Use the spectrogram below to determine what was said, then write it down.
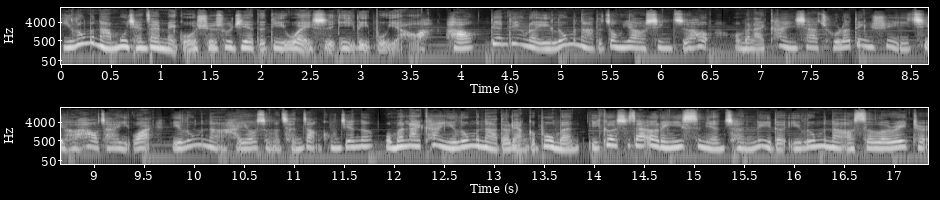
Illumina 目前在美国学术界的地位是屹立不摇啊。好，奠定了 Illumina 的重要性之后，我们来看一下，除了定序仪器和耗材以外，Illumina 还有什么成长空间呢？我们来看 Illumina 的两个部门，一个是在2014年成立的 Illumina Accelerator，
